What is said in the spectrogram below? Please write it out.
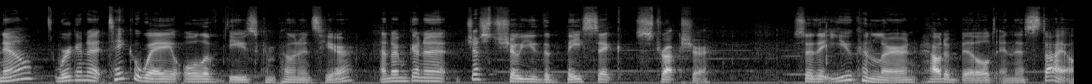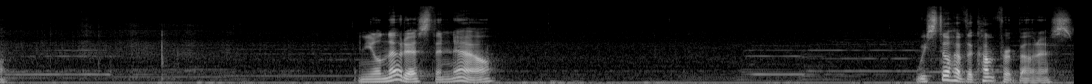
Now, we're gonna take away all of these components here, and I'm gonna just show you the basic structure so that you can learn how to build in this style. And you'll notice that now we still have the comfort bonus.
